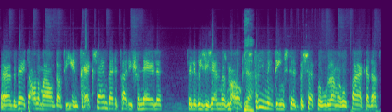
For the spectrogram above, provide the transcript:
uh, we weten allemaal dat die in trek zijn bij de traditionele televisiezenders. Maar ook de streamingdiensten beseffen hoe langer hoe vaker dat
